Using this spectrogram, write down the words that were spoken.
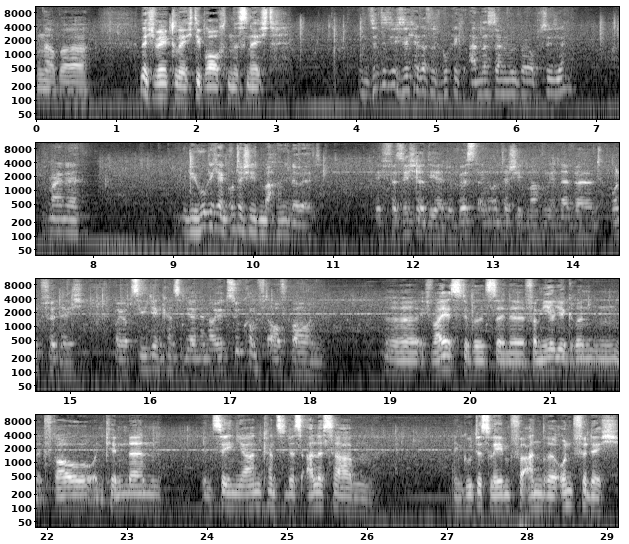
aber nicht wirklich, die brauchten es nicht. Und sind Sie sich sicher, dass es wirklich anders sein wird bei Obsidian? Ich meine, die wirklich einen Unterschied machen in der Welt. Ich versichere dir, du wirst einen Unterschied machen in der Welt und für dich. Bei Obsidian kannst du dir eine neue Zukunft aufbauen. Äh, ich weiß, du willst eine Familie gründen mit Frau und Kindern. In zehn Jahren kannst du das alles haben. Ein gutes Leben für andere und für dich.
